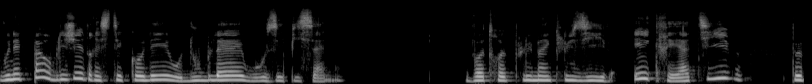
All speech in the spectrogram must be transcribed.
vous n'êtes pas obligé de rester collé aux doublets ou aux épicènes. Votre plume inclusive et créative peut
